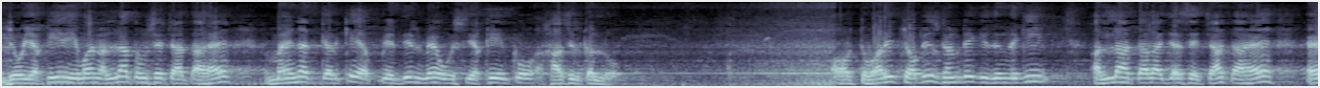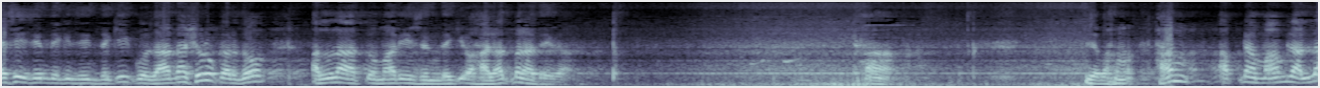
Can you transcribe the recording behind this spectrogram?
جو یقین، ایمان اللہ تم سے چاہتا ہے، محنت کر کے اپنے دل میں اس یقین کو حاصل کر لو۔ اور تمہاری چوبیس گھنٹے کی زندگی اللہ تعالیٰ جیسے چاہتا ہے، ایسی زندگی زندگی گزارنا شروع کر دو۔ اللہ تمہاری زندگی و حالات بنا دے گا۔ ہاں۔ جب ہم ہم اپنا معاملہ اللہ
